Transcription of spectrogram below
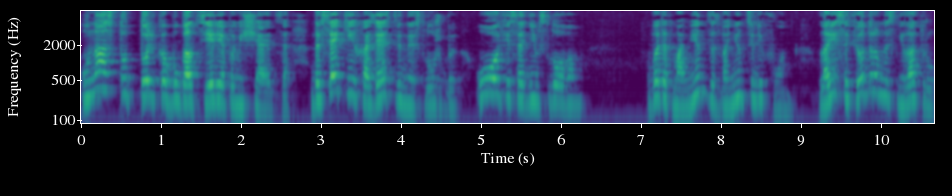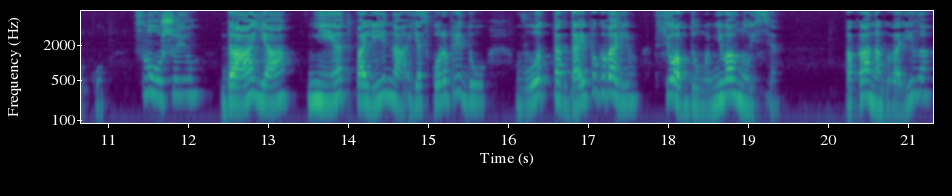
у нас тут только бухгалтерия помещается, да всякие хозяйственные службы, офис одним словом». В этот момент зазвонил телефон. Лариса Федоровна сняла трубку. «Слушаю. Да, я. Нет, Полина, я скоро приду. Вот тогда и поговорим. Все обдумаем, не волнуйся». Пока она говорила,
